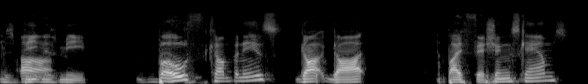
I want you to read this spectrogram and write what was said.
was beating Uh, his meat. both companies got got by phishing scams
